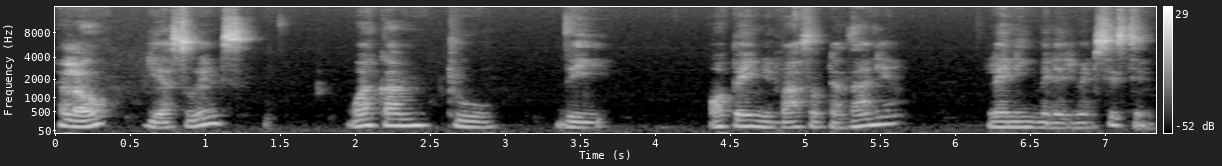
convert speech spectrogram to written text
Hello, dear students. Welcome to the Open University of Tanzania Learning Management System.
